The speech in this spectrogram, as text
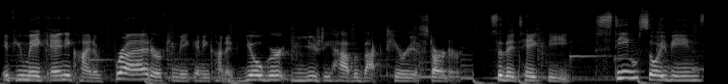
if you make any kind of bread or if you make any kind of yogurt, you usually have a bacteria starter. So they take the steamed soybeans,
